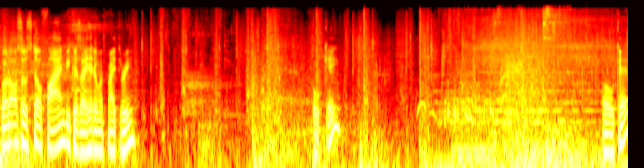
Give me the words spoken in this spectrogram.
But also still fine because I hit him with my three. Okay. Okay.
